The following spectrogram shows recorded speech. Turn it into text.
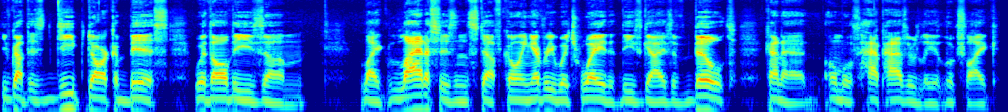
you've got this deep dark abyss with all these um, like lattices and stuff going every which way that these guys have built kind of almost haphazardly it looks like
